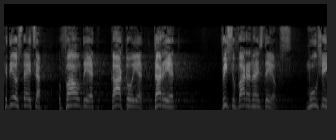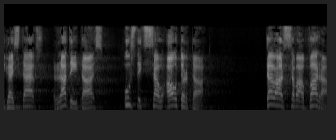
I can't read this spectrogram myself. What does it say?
kad Dievs teica, valdiet, kārtojiet, dariet, visu varenais Dievs, mūžīgais tēvs, radītājs, uztic savu autoritāti, dalās savā varā,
